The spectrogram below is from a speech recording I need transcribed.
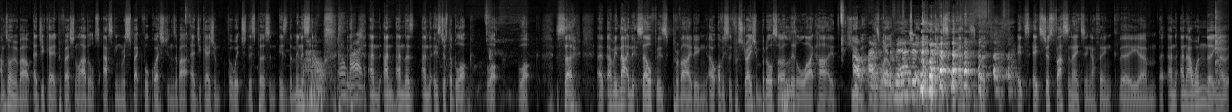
I'm talking about educated professional adults asking respectful questions about education for which this person is the minister. Oh, my. and, and, and, there's, and it's just a block, block block. So, I mean, that in itself is providing obviously frustration, but also a little light-hearted humour oh, as well. Can imagine. expense, but it's it's just fascinating. I think the um, and and I wonder, you know,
